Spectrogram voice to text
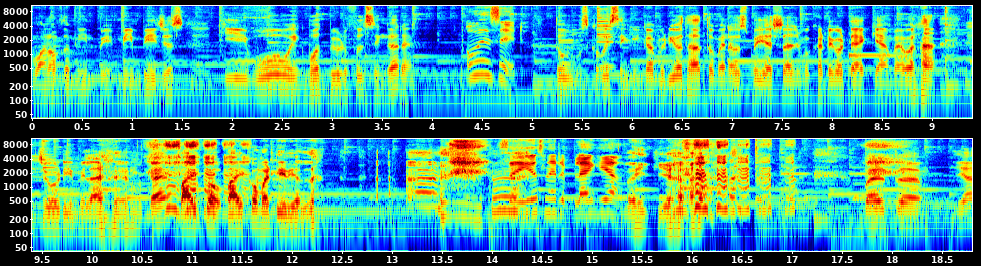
one of the meme pages. कि वो एक बहुत ब्यूटीफुल सिंगर है। ओ इज़ इट तो उसका कोई सिंगिंग का वीडियो था तो मैंने उस पर यशराज मुखर्जी को टैग किया मैं बोला हम्म। जोड़ी है, बाइको बाइको मटेरियल सही उसने रिप्लाई किया नहीं किया बट या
